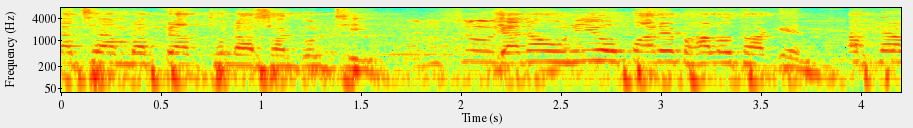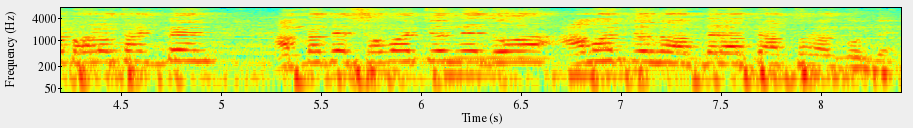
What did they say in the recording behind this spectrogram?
কাছে আমরা প্রার্থনা আশা করছি। যেন উনিও পারে ভালো থাকেন। আপনারা ভালো থাকবেন। আপনাদের সবার জন্য দোয়া আমার জন্য আপনারা প্রার্থনা করবেন।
